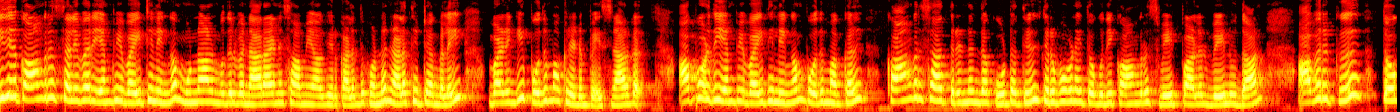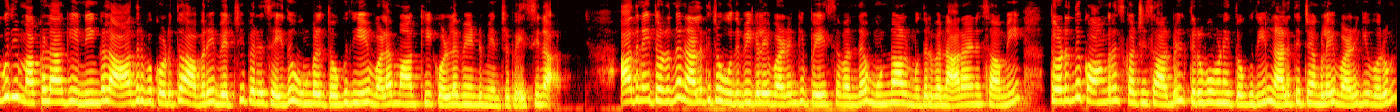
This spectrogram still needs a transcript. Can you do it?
இதில் காங்கிரஸ் தலைவர் எம்பி வைத்திலிங்கம் முன்னாள் முதல்வர் நாராயணசாமி ஆகியோர் கலந்து கொண்டு நலத்திட்டங்களை வழங்கி பொதுமக்களிடம் பேசினார்கள். அப்பொழுது எம்பி வைத்திலிங்கம் பொதுமக்கள் காங்கிரசார் திரண்டிருந்த கூட்டத்தில் திருபுவனை தொகுதி காங்கிரஸ் வேட்பாளர் வேலுதான் அவருக்கு தொகுதி மக்களாகிய நீங்கள் ஆதரவு கொடுத்து அவரை வெற்றி பெற செய்து உங்கள் தொகுதியை வளமாக்கி கொள்ள வேண்டும் என்று பேசினார். அதனைத் தொடர்ந்து நலத்திட்ட உதவிகளை வழங்கி பேச வந்த முன்னாள் முதல்வர் நாராயணசாமி தொடர்ந்து காங்கிரஸ் கட்சி சார்பில் திருபுவனை தொகுதியில் நலத்திட்டங்களை வழங்கி வரும்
